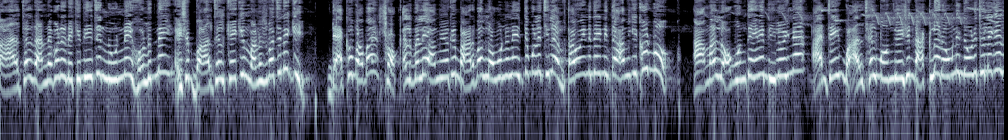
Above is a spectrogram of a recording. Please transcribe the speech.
বালছাল রান্না করে রেখে দিয়েছে, নুন নেই, হলুদ নেই। এইসব বালছাল খেয়ে কি মানুষ বাঁচে নাকি? দেখো বাবা সকালবেলা আমি ওকে বারবার লবণ এনে দিতে বলেছিলাম তাও এনে দেয়নি তো আমি কি করব আমার লবণ তো এনে দিলই না আর যেই বালছাল বন্ধু এসে ডাকলো আর অমনি দৌড়ে চলে গেল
